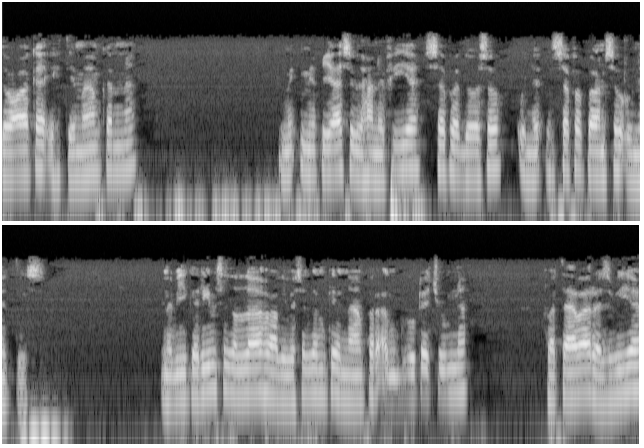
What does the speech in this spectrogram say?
دعا کا اہتمام کرنا۔ مقیاس الحنفیہ، صفحہ دو سو صفحہ پانچ سو انتیس۔ نبی کریم صلی اللہ علیہ وسلم کے نام پر انگوٹھے چومنا۔ فتح رضویہ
